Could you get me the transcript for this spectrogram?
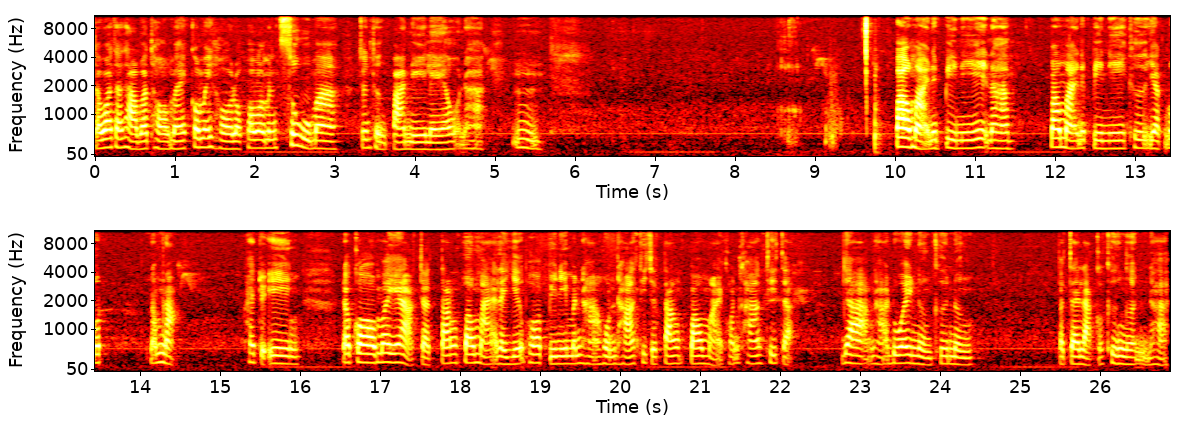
แต่ว่าถ้าถามว่าท้อไหมก็ไม่ท้อหรอกเพราะว่ามันสู้มาจนถึงปานนี้แล้วนะคะ อืมเป้าหมายในปีนี้นะคะ เป้าหมายในปีนี้คืออยากลดน้ำหนักให้ตัวเอง แล้วก็ไม่อยากจะตั้งเป้าหมายอะไรเยอะเพราะปีนี้มันหาหนทางที่จะตั้งเป้าหมายค่อนข้างที่จะยากนะคะด้วยหนึ่งคือหนึ่งปัจจัยหลักก็คือเงินนะคะ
